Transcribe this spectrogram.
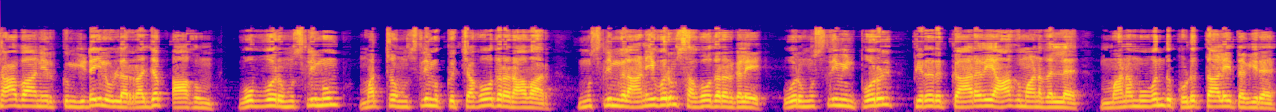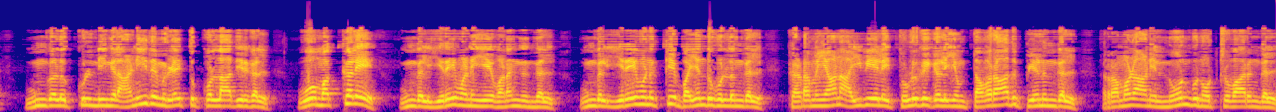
ஷாபானிற்கும் இடையில் உள்ள ரஜப் ஆகும். ஒவ்வொரு முஸ்லிமும் மற்ற முஸ்லிமுக்கு சகோதரர் ஆவார் முஸ்லிம்கள் அனைவரும் சகோதரர்களே. ஒரு முஸ்லிமின் பொருள் பிறருக்கு அறவே ஆகுமானதல்ல. மனமுவந்து கொடுத்தாலே தவிர உங்களுக்குள் நீங்கள் அநீதம் இழைத்துக் கொள்ளாதீர்கள். ஓ மக்களே உங்கள் இறைவனையே வணங்குங்கள். உங்கள் இறைவனுக்கே பயந்து கொள்ளுங்கள். கடமையான ஐவேலை தொழுகைகளையும் தவறாது பேணுங்கள். ரமலானில் நோன்பு நோற்று வாருங்கள்.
